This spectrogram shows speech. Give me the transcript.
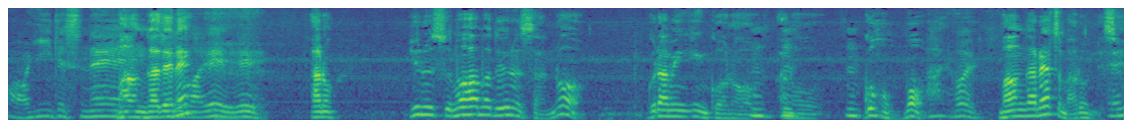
あいいですね。漫画でね。えええあのユヌスモハマド・ユヌスさんのグラミン銀行の,、うんあのうん。5本もえはいはい。漫画のやつもあるんですえ。よ、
